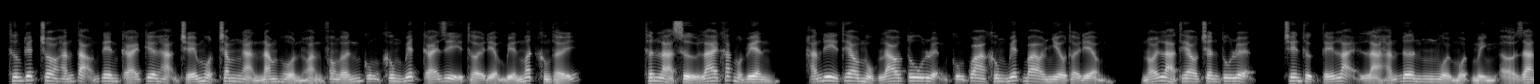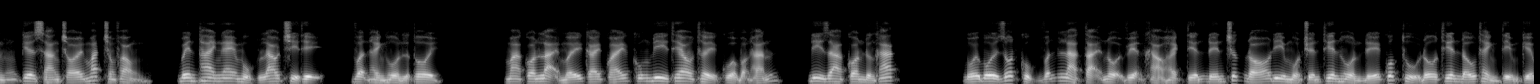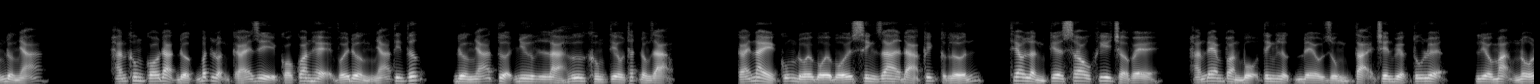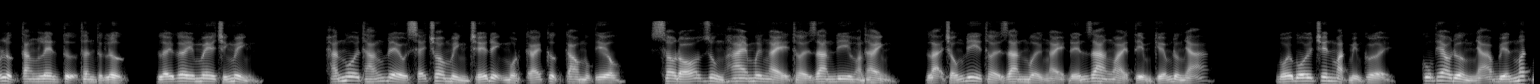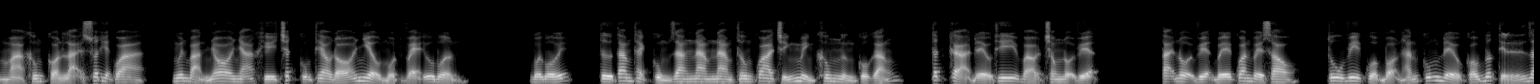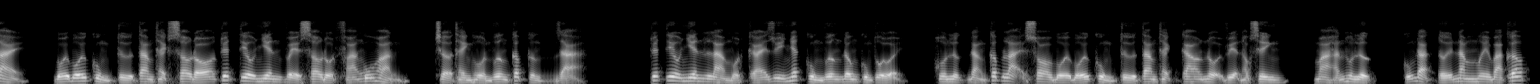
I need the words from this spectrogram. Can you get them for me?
Thương tuyết cho hắn tạo nên cái kia hạn chế một trăm ngàn năm hồn hoàn phong ấn cũng không biết cái gì thời điểm biến mất không thấy. Thân là sử lai khắc một viên, hắn đi theo mục lao tu luyện cũng qua không biết bao nhiêu thời điểm, nói là theo chân tu luyện, trên thực tế lại là hắn đơn ngồi một mình ở gian kia sáng chói mắt trong phòng, bên thai nghe mục lao chỉ thị, vận hành hồn lực thôi. Mà còn lại mấy cái quái cũng đi theo thầy của bọn hắn, đi ra con đường khác. Bối bối rốt cục vẫn là tại nội viện khảo hạch tiến đến trước đó đi một chuyến thiên hồn đế quốc thủ đô thiên đấu thành tìm kiếm đường nhã. Hắn không có đạt được bất luận cái gì có quan hệ với đường nhã tin tức, đường nhã tựa như là hư không tiêu thất đồng dạng. Cái này cũng đối bối bối sinh ra đả kích cực lớn, theo lần kia sau khi trở về, hắn đem toàn bộ tinh lực đều dùng tại trên việc tu luyện, liều mạng nỗ lực tăng lên tự thân thực lực, lấy gây mê chính mình. Hắn mỗi tháng đều sẽ cho mình chế định một cái cực cao mục tiêu, sau đó dùng 20 ngày thời gian đi hoàn thành, lại chống đi thời gian 10 ngày đến ra ngoài tìm kiếm đường nhã. Bối bối trên mặt mỉm cười, cũng theo đường nhã biến mất mà không còn lại xuất hiện qua, nguyên bản nho nhã khí chất cũng theo đó nhiều một vẻ ưu buồn. Bối bối, từ Tam Thạch cùng Giang Nam Nam thông qua chính mình không ngừng cố gắng, tất cả đều thi vào trong nội viện. Tại nội viện bế quan về sau, tu vi của bọn hắn cũng đều có bước tiến đến dài, bối bối cùng từ Tam Thạch sau đó tuyết tiêu nhiên về sau đột phá ngũ hoàn, trở thành hồn vương cấp cường giả. Tuyết tiêu nhiên là một cái duy nhất cùng vương đông cùng tuổi, hồn lực đẳng cấp lại so bối bối cùng từ tam thạch cao nội viện học sinh, mà hắn hồn lực cũng đạt tới 53 cấp.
